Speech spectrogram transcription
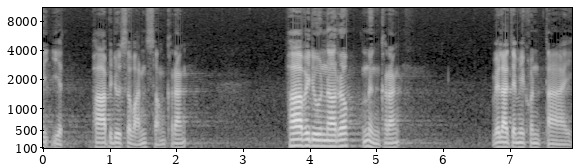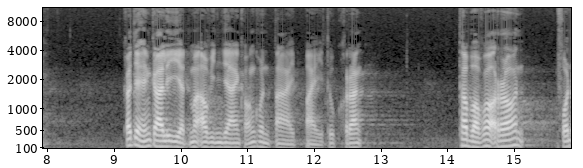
ละเอียด พาไปดูสวรรค์สองครั้ง พาไปดูนรกหนึ่งครั้ง เวลาจะมีคนตาย เขาจะเห็นกายละเอียดมาเอาวิญญาณของคนตายไปทุกครั้ง ถ้าบอกว่าร้อน ฝน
